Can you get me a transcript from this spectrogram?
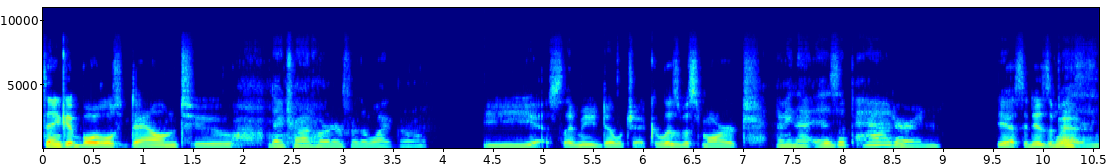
think it boils down to they tried harder for the white girl? yes. Let me double check. Elizabeth Smart. I mean, that is a pattern Yes, it is a With- pattern.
